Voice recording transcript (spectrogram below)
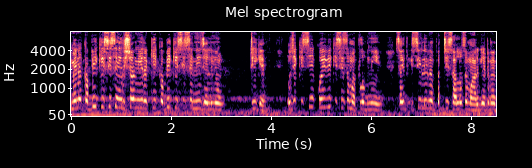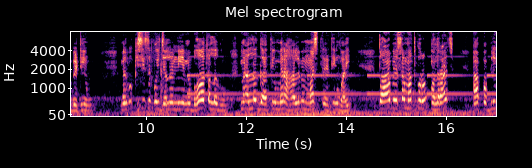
मैंने कभी किसी से ईर्षा नहीं रखी, कभी किसी से नहीं जली हूँ। ठीक है? मुझे किसी, कोई भी किसी से मतलब नहीं है। शायद इसीलिए मैं पच्चीस सालों से मार्केट में बैठी हूँ। मेरे को किसी से कोई जलन नहीं है। मैं बहुत अलग हूँ। मैं अलग गाती हूँ। मेरा हाल में मस्त रहती हूँ भाई। तो आप ऐसा मत करो, मनराज। आप पब्लिक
